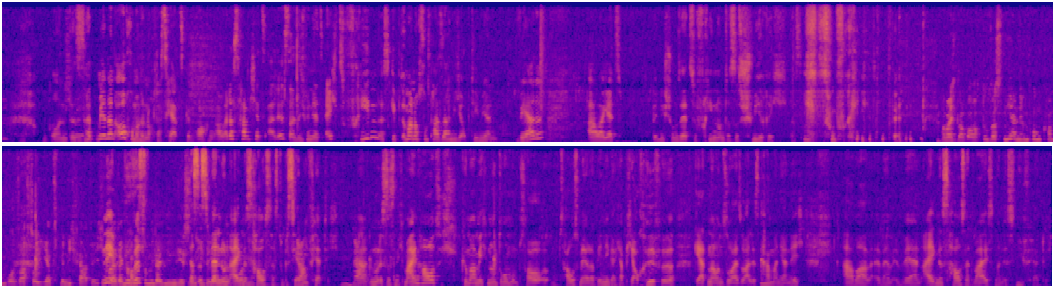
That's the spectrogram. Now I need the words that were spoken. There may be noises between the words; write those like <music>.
Und das hat mir dann auch immer noch das Herz gebrochen. Aber das habe ich jetzt alles. Also ich bin jetzt echt zufrieden. Es gibt immer noch so ein paar Sachen, die ich optimieren werde. Aber jetzt bin ich schon sehr zufrieden und das ist schwierig, dass <laughs> ich zufrieden bin. Aber ich glaube auch, du wirst nie an den Punkt kommen, wo du sagst, so jetzt bin ich fertig. Nee, weil dann du wirst- schon wieder die nächste Das ist, Idee. wenn du ein eigenes Und- Haus hast. Du bist ja, Ja. nie fertig. Ja. Ja. Nun ist es nicht mein Haus. Ich kümmere mich nur drum, ums, Hau ums Haus mehr oder weniger. Ich habe hier auch Hilfe, Gärtner und so. Also alles Mhm. kann man ja nicht. Aber wenn, wer ein eigenes Haus hat, weiß, man ist nie fertig.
